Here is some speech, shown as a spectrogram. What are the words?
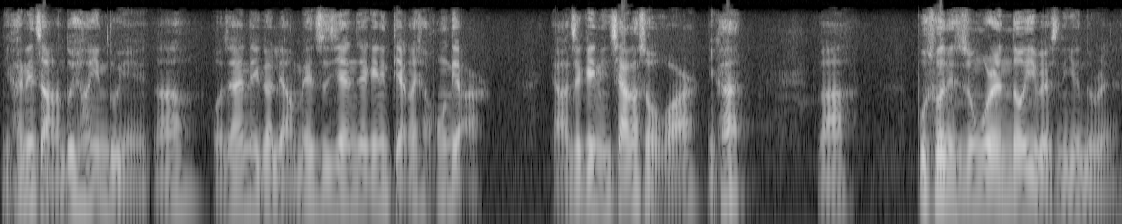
你看你长得多像印度人啊！我在那个两眉之间再给你点个小红点儿，然后再给你加个手环，你看，是吧？不说你是中国人都以为是你印度人。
